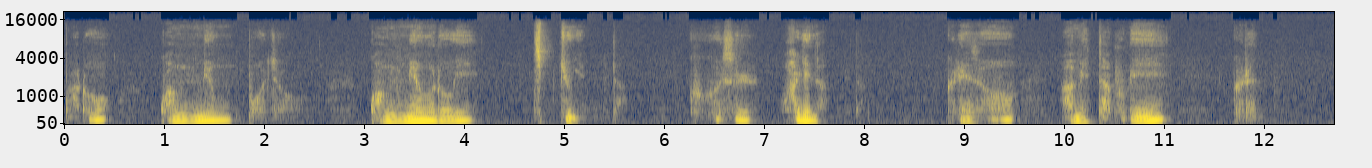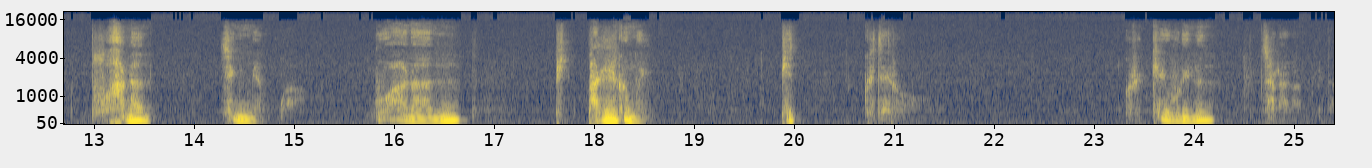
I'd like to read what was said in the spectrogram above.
바로 광명보조, 광명으로의 집중입니다. 그것을 확인합니다. 그래서 아미타불이 그런 무한한 생명과 무한한 빛 밝음의 빛 그대로 그렇게 우리는 살아갑니다.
